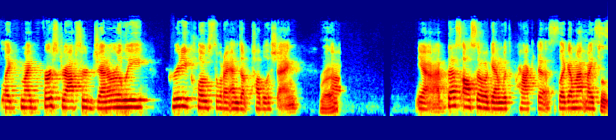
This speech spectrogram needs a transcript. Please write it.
like, my first drafts are generally pretty close to what I end up publishing. right Uh, Yeah, that's also again with practice. Like, I'm at my So-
